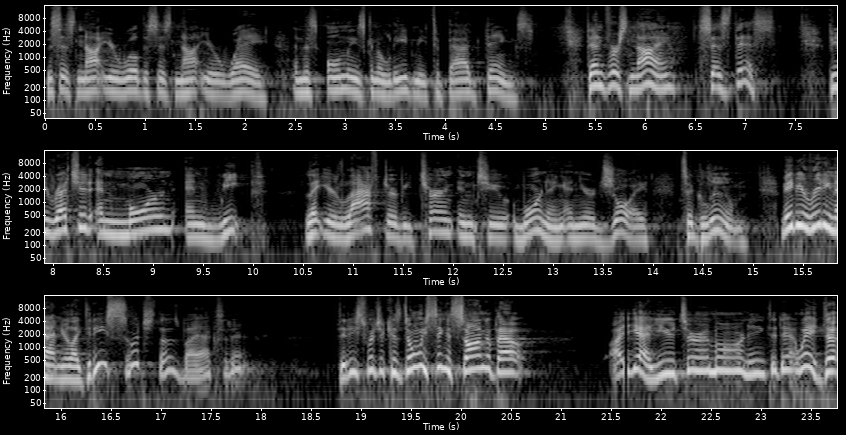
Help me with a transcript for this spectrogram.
This is not your will. This is not your way. And this only is going to lead me to bad things. Then verse 9 says this Be wretched and mourn and weep. Let your laughter be turned into mourning and your joy to gloom. Maybe you're reading that and you're like, did he switch those by accident? Did he switch it? Because don't we sing a song about, uh, yeah, you turn mourning to dance? Wait, do,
